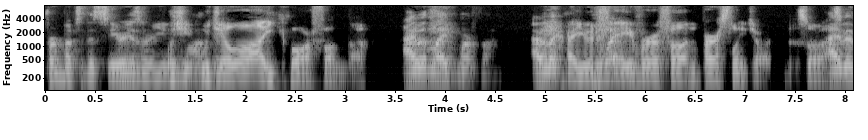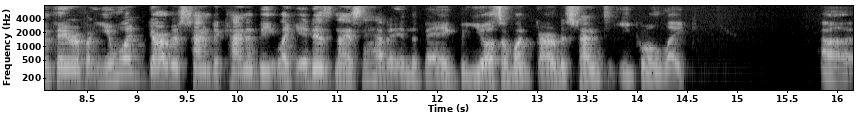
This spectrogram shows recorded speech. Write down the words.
for much of the series or even Would you longer. would you like more fun though? I would like more fun. I would like. Are you in want- favor of fun personally, Jordan? So I'm in favor of. Fun. You want garbage time to kind of be like it is nice to have it in the bag, but you also want garbage time to equal like uh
